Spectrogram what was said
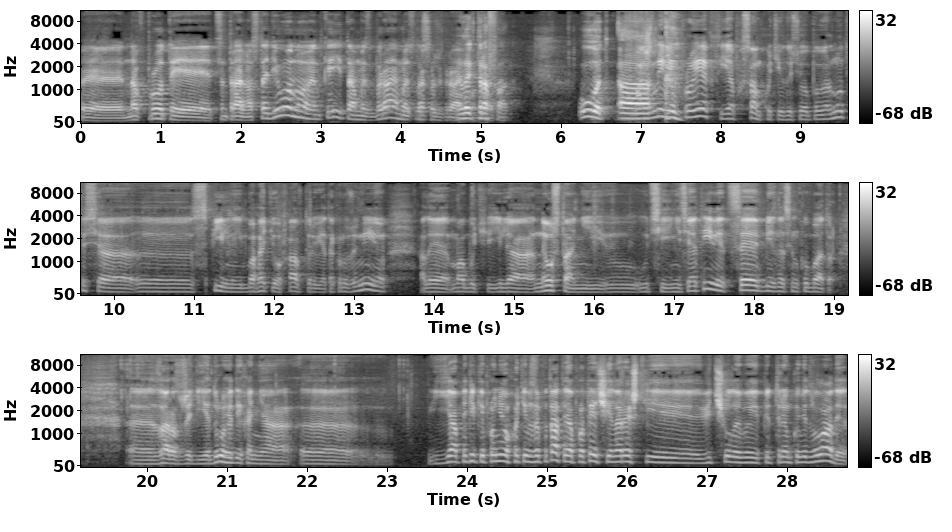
е, навпроти центрального стадіону, НКІ, там ми збираємось, також граємо. Електрофак. От, а, Важливий проєкт, я б сам хотів до цього повернутися. е, Спільний багатьох авторів, я так розумію, але, мабуть, Ілля не останній у- цій ініціативі. Це бізнес-інкубатор. Е, Зараз вже діє друге дихання. Е, Я б не тільки про нього хотів запитати, а про те, чи нарешті відчули ви підтримку від влади,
